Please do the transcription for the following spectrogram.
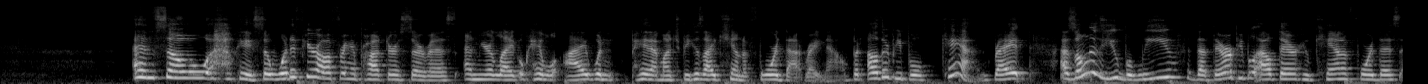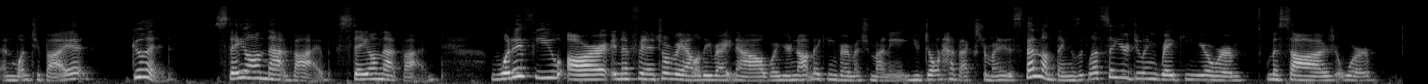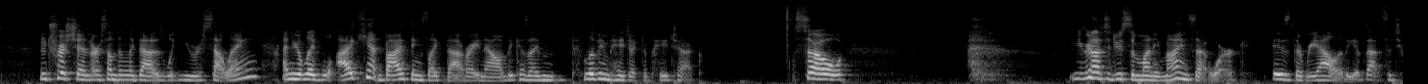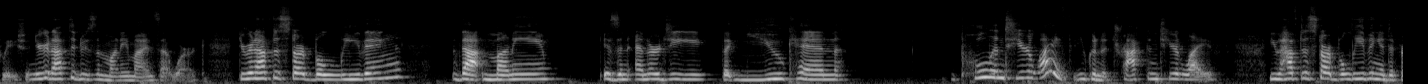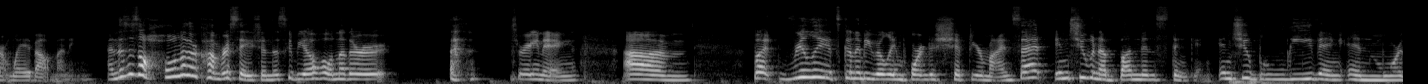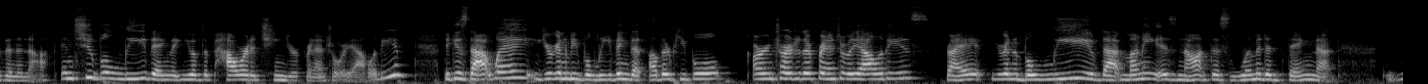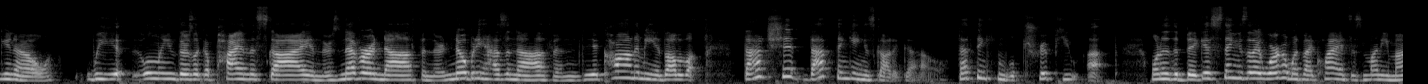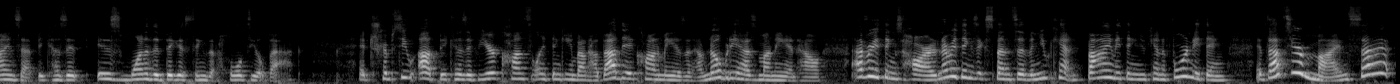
And so, okay, so what if you're offering a product or a service and you're like, okay, well, I wouldn't pay that much because I can't afford that right now, but other people can, right? As long as you believe that there are people out there who can afford this and want to buy it, good. Stay on that vibe. Stay on that vibe. What if you are in a financial reality right now where you're not making very much money? You don't have extra money to spend on things. Like, let's say you're doing Reiki or massage or nutrition or something like that is what you were selling. And you're like, well, I can't buy things like that right now because I'm living paycheck to paycheck. So you're to have to do some money mindset work, is the reality of that situation. You're to have to do some money mindset work. You're to have to start believing that money is an energy that you can pull into your life, you can attract into your life you have to start believing a different way about money. And this is a whole nother conversation. This could be a whole nother training. Um, but really, it's going to be really important to shift your mindset into an abundance thinking, into believing in more than enough, into believing that you have the power to change your financial reality. Because that way, you're going to be believing that other people are in charge of their financial realities, right? You're going to believe that money is not this limited thing that you know, we only there's like a pie in the sky and there's never enough and there nobody has enough and the economy and blah blah blah. That shit, that thinking has got to go. That thinking will trip you up. One of the biggest things that I work on with my clients is money mindset because it is one of the biggest things that holds you back. It trips you up because if you're constantly thinking about how bad the economy is and how nobody has money and how everything's hard and everything's expensive and you can't buy anything, you can't afford anything, if that's your mindset,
